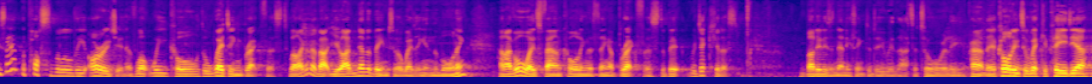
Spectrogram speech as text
is that the possible the origin of what we call the wedding breakfast? Well, I don't know about you, I've never been to a wedding in the morning, and I've always found calling the thing a breakfast a bit ridiculous. But it isn't anything to do with that at all, really. Apparently, according to Wikipedia,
